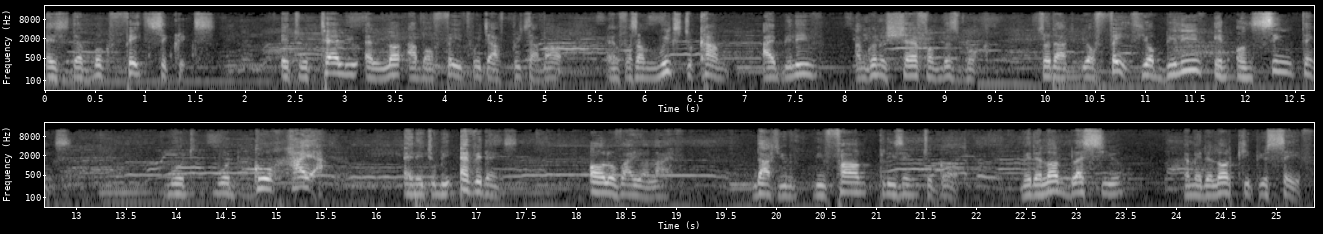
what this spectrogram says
is the book Faith Secrets. It will tell you a lot about faith, which I've preached about. And for some weeks to come, I believe I'm going to share from this book so that your faith, your belief in unseen things would would go higher and it will be evidence all over your life that you'll be found pleasing to God. May the Lord bless you and may the Lord keep you safe.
